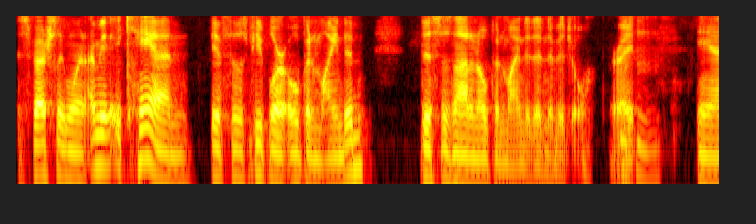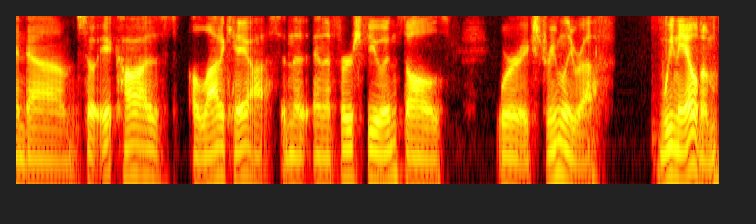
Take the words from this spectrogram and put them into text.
especially when i mean it can if those people are open-minded this is not an open-minded individual right Mhm. and um, so it caused a lot of chaos and the and the first few installs were extremely rough we nailed them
